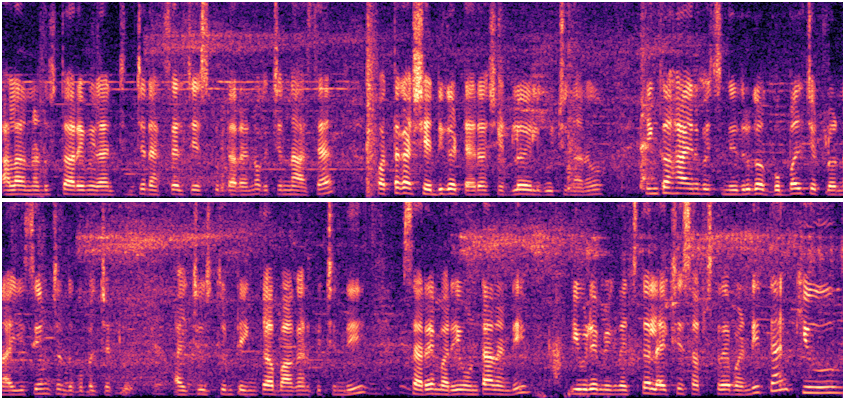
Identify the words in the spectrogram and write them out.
అలా నడుస్తారేమో ఇలాంటి చిన్న చిన్న ఎక్సర్సైజ్ చేసుకుంటారని ఒక చిన్న ఆశ. కొత్తగా షెడ్ కట్టారు ఆ షెడ్లో వెళ్ళి కూర్చున్నాను. ఇంకా హాయి అనిపించింది. ఎదురుగా గుబ్బల చెట్లు ఉన్నాయి. సీమచంద గుబ్బల చెట్లు. అవి చూస్తుంటే ఇంకా బాగా అనిపించింది. సరే మరి ఉంటానండి. ఈ వీడియో మీకు నచ్చితే లైక్ చేసి సబ్స్క్రైబ్ అండి. Thank you.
